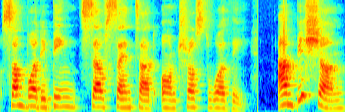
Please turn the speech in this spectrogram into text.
somebody being self centered or untrustworthy. Ambition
